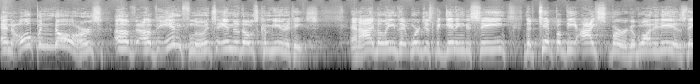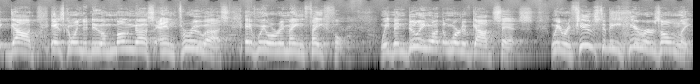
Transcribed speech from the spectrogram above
and open doors of, of influence into those communities. And I believe that we're just beginning to see the tip of the iceberg of what it is that God is going to do among us and through us if we will remain faithful. We've been doing what the Word of God says. We refuse to be hearers only,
